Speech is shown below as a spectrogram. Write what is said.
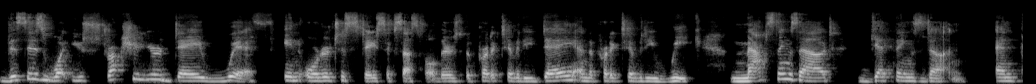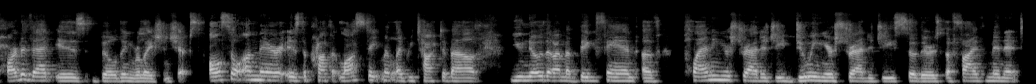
This is what you structure your day with in order to stay successful. There's the productivity day and the productivity week. Maps things out, get things done. And part of that is building relationships. Also, on there is the profit loss statement, like we talked about. You know that I'm a big fan of planning your strategy, doing your strategy. So there's the five minute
